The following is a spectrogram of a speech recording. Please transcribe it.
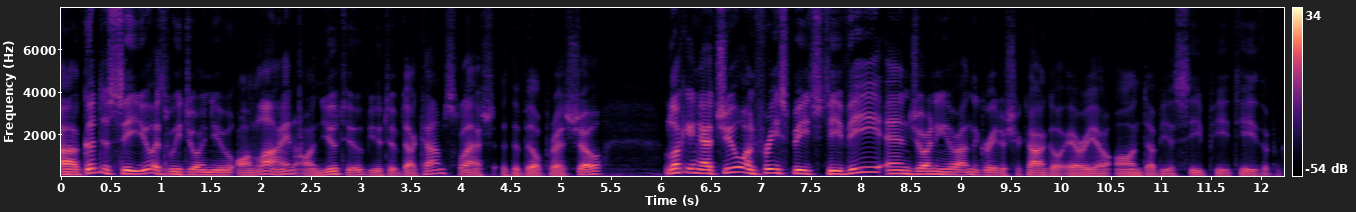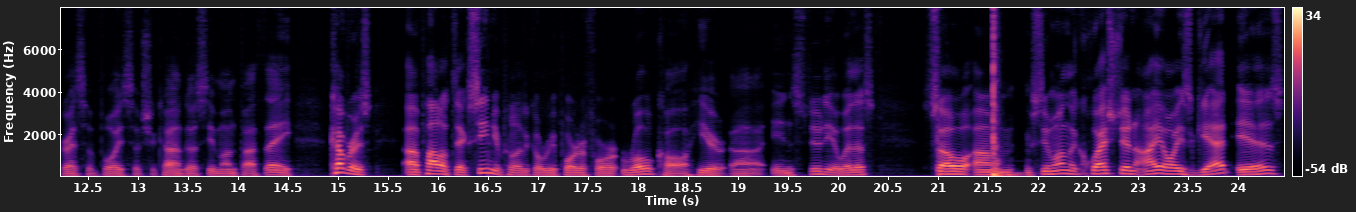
Uh, good to see you as we join you online on YouTube, youtube.com slash The Bill Press Show. Looking at you on Free Speech TV and joining you out in the greater Chicago area on WCPT, the progressive voice of Chicago. Simone Pathe covers uh, politics, senior political reporter for Roll Call here uh, in studio with us. So, um, Simone, the question I always get is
